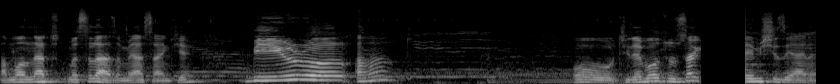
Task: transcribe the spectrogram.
Ama onlar tutması lazım ya sanki. Bir roll. Aha. Oo, trebe otursak demişiz yani.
